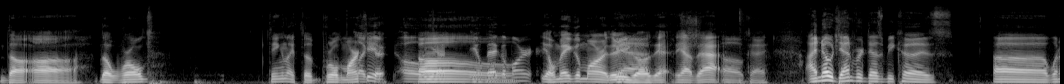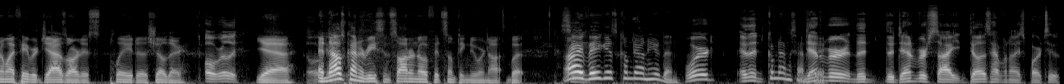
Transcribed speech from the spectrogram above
the uh the world thing like the world Like market. their- oh, Oh. yeah, the Omega Mart. the Omega Mar. There you go. They, they have that. Oh, okay. I know Denver does because uh, one of my favorite jazz artists played a show there. Oh, really? Yeah, Okay. and that was kind of recent, so I don't know if it's something new or not. But all See. right, Vegas, come down here then. Word. And then Come down to Santa Fe. Denver, the the Denver site does have a nice bar too.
